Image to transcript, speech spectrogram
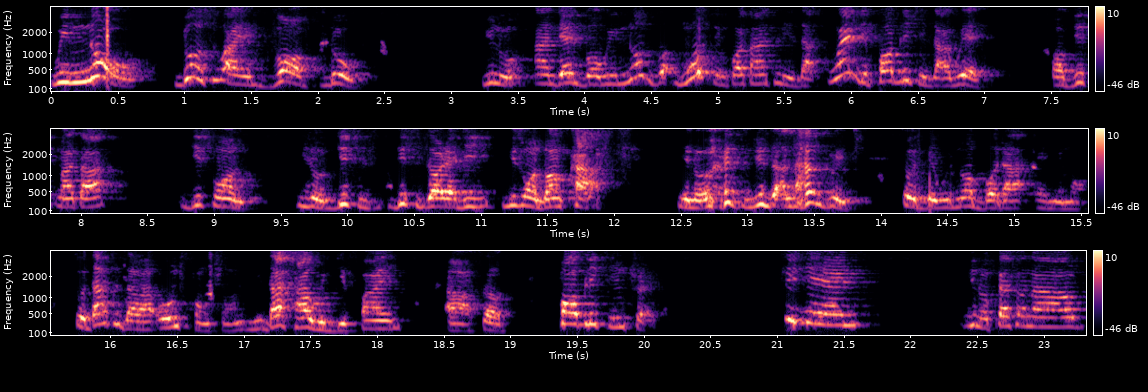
We know those who are involved know, you know, and then but we know most importantly is that when the public is aware of this matter, this one you know, this is this is already this one don't cast, you know, to use a language. So they will not bother anymore. So that is our own function. That's how we define ourselves. Public interest. CJN's, you know, personal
